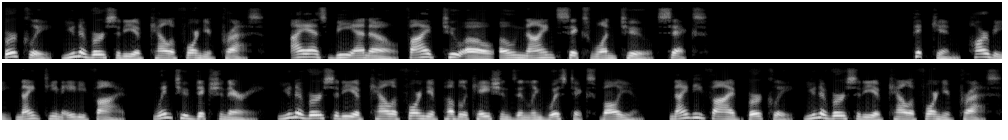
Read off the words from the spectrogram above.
Berkeley, University of California Press. ISBN 0-520-09612-6. Pitkin, Harvey 1985. Wintu Dictionary. University of California Publications in Linguistics Volume 95 Berkeley, University of California Press.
